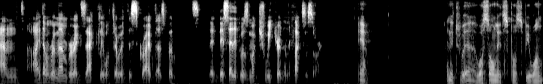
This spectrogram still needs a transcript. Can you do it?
and I don't remember exactly what they were described as, but they, they said it was much weaker than the Klaxosaur. Yeah. And it uh, was only supposed to be one.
